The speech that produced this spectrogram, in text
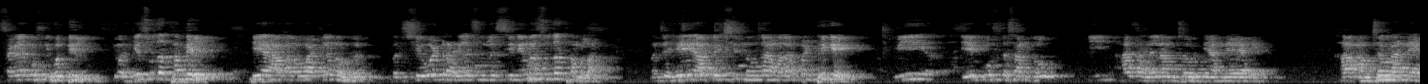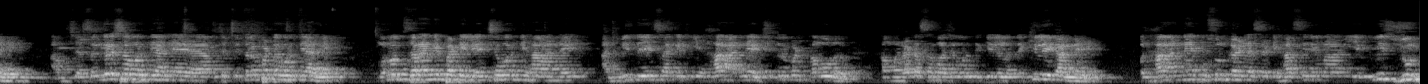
सगळ्या गोष्टी होतील. किंवा हे सुद्धा थांबेल. हे आम्हाला वाटलं नव्हतं. पण शेवट राहिलं सुद्धा सिनेमा सुद्धा थांबला. म्हणजे हे अपेक्षित नव्हतं आम्हाला पण ठीक आहे. मी एक गोष्ट सांगतो की हा झालेला आमच्यावरती अन्याय आहे. हा आमच्यावर अन्याय आहे. आमच्या संघर्षावरती अन्याय आहे. आमच्या चित्रपटावरती आहे. मनोज जरांगे पाटील यांच्यावरती हा अन्याय आणि मी ते एक सांगेन की हा अन्याय चित्रपट थांबवणं हा मराठा समाजावरती केलेला देखील एक अन्याय. आहे पण हा अन्याय पुसून काढण्यासाठी हा सिनेमा आम्ही एकवीस जून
